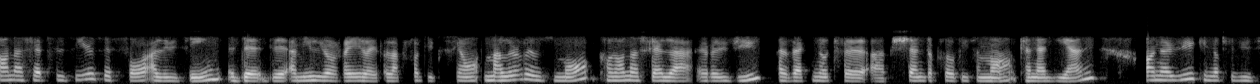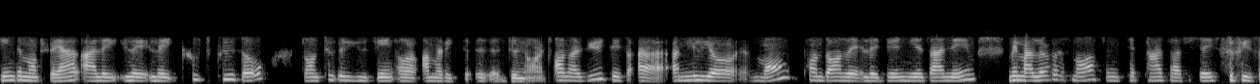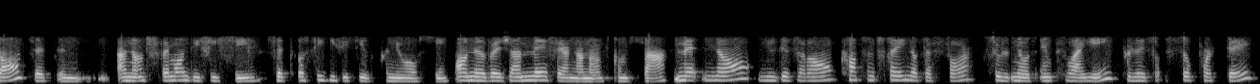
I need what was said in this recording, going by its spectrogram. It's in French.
On a fait plusieurs efforts à l'usine d'améliorer de, la, production. Malheureusement, quand on a fait la revue avec notre euh, chaîne d'approvisionnement canadienne, on a vu que notre usine de Montréal a les, les, les coûts plus hauts dans toutes les usines en Amérique euh, du Nord. On a vu des euh, améliorations pendant les, dernières années, mais malheureusement, ce n'était pas assez suffisant. C'est une annonce vraiment difficile. C'est aussi difficile pour nous aussi. On ne veut jamais faire une annonce comme ça. Maintenant, nous devrons concentrer nos efforts sur nos employés pour les supporter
